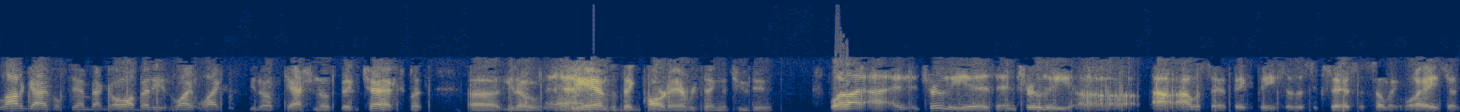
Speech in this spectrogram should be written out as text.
a lot of guys will stand back and go oh I bet his wife likes you know cashing those big checks but uh, you know, Yeah. Leanne's a big part of everything that you do. Well, I, I, it truly is, and truly, uh, I, I would say a big piece of the success in so many ways. And,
